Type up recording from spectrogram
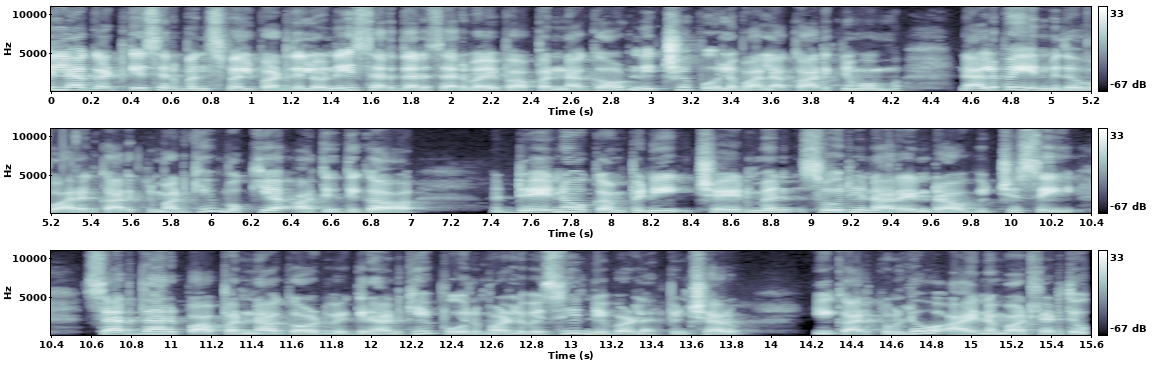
జిల్లా గట్కేసర్ మున్సిపల్ పరిధిలోని సర్దార్ సర్వాయి పాపన్న గౌడ్ నిత్య పూలమాల కార్యక్రమం నలభై ఎనిమిదవ వారం కార్యక్రమానికి ముఖ్య అతిథిగా డేనో కంపెనీ చైర్మన్ సూర్యనారాయణరావు విచ్చేసి సర్దార్ పాపన్న గౌడ్ విగ్రహానికి పూలమాలలు వేసి నివాళులర్పించారు. ఈ కార్యక్రమంలో ఆయన మాట్లాడుతూ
